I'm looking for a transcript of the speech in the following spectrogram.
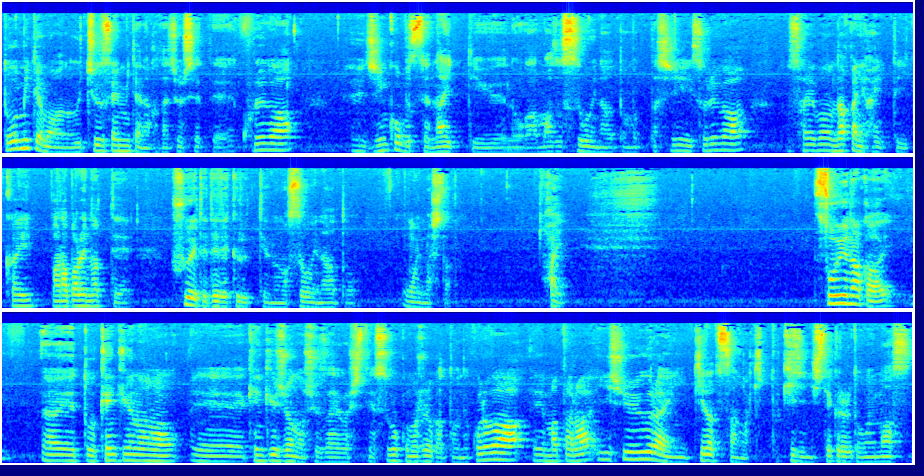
どう見てもあの宇宙船みたいな形をしててこれが人工物でないっていうのがまずすごいなと思ったしそれが細胞の中に入って一回バラバラになって増えて出てくるっていうのもすごいなと思いました。はい。そういうなんかえーと、研究の、えー、研究所の取材をしてすごく面白かったのでこれは、え、また来週ぐらいに木立さんがきっと記事にしてくれると思います。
